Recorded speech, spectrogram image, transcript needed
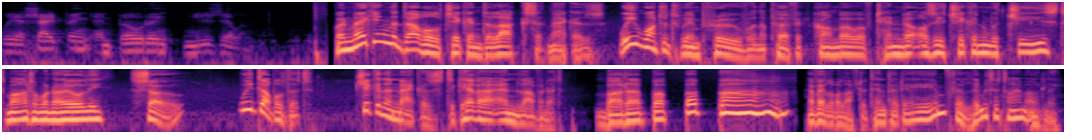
we are shaping and building New Zealand. When making the double chicken deluxe at Macca's, we wanted to improve on the perfect combo of tender Aussie chicken with cheese, tomato, and aioli. So, we doubled it. Chicken and Macca's together and loving it. Ba-da-ba-ba-ba. Available after 10.30am for a limited time only.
